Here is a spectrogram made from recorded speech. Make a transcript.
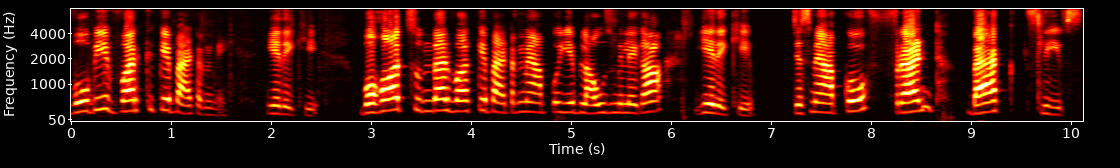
वो भी वर्क के पैटर्न में। ये देखिए बहुत सुंदर वर्क के पैटर्न में आपको ये ब्लाउज मिलेगा। ये देखिए, जिसमें आपको फ्रंट बैक स्लीव्स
